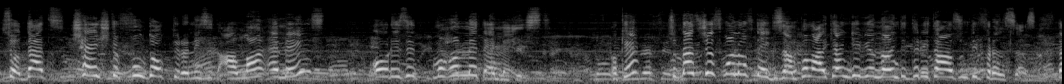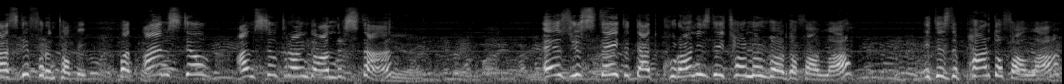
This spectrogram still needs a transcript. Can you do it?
So that's changed the full doctrine. Is it Allah amazed or is it Muhammad amazed? Okay? So that's just one of the example. I can give you 93,000 differences. That's different topic. But I'm still I'm still trying to understand. As you stated that Quran is the eternal word of Allah, it is the part of Allah.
